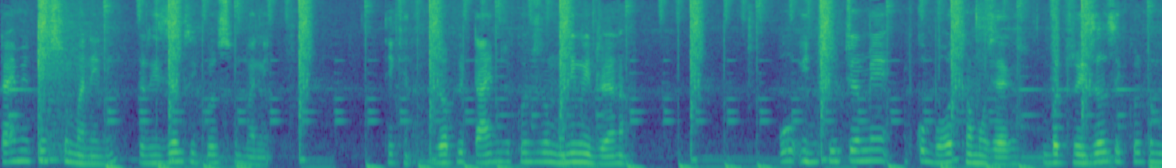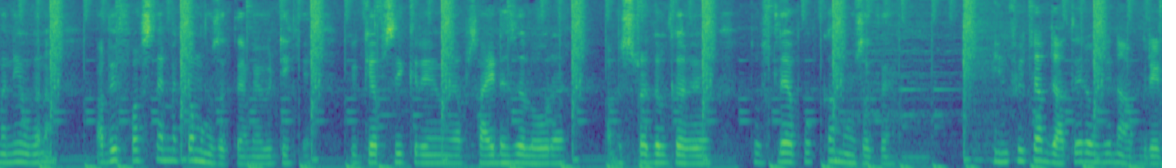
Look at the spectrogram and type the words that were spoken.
टाइम इक्वल्स टू मनी नहीं। रिज़ल्ट इक्वल्स टू मनी ठीक है ना? जो आपकी टाइम इक्वल्स टू मनी मिल रहा है ना वो इन फ्यूचर में आपको बहुत कम हो जाएगा। But result equal to money होगा ना। अभी फ़र्स्ट टाइम में कम हो सकता है मैं भी ठीक है। क्योंकि आप सीख रहे हो, आप साइड हसल हो रहा है, आप स्ट्रगल कर रहे हो तो इसलिए आपको कम हो सकता है। इन फ्यूचर आप जाते रहोगे ना upgrade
